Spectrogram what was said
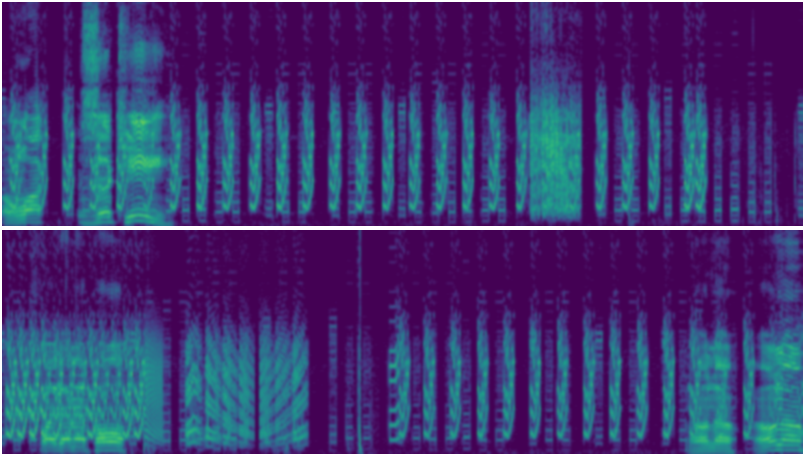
Unlock the key. Slide down that pole. Oh no. Oh no.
